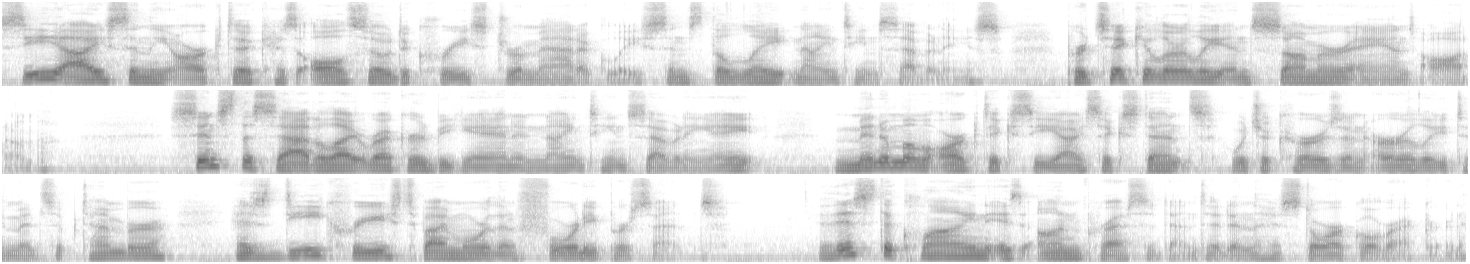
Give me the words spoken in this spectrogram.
Sea ice in the Arctic has also decreased dramatically since the late 1970s, particularly in summer and autumn. Since the satellite record began in 1978, minimum Arctic sea ice extent, which occurs in early to mid September, has decreased by more than 40%. This decline is unprecedented in the historical record,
